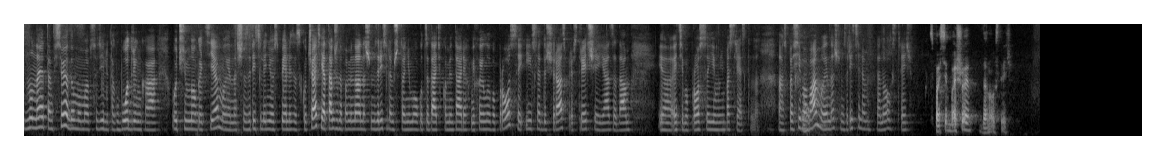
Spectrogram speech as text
Ну, на этом все. Я думаю, мы обсудили так бодренько очень много тем, и наши зрители не успели заскучать. Я также напоминаю нашим зрителям, что они могут задать в комментариях Михаилу вопросы, и в следующий раз при встрече я задам э, эти вопросы ему непосредственно. А, спасибо вам и нашим зрителям. До новых встреч. Спасибо большое. До новых встреч.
